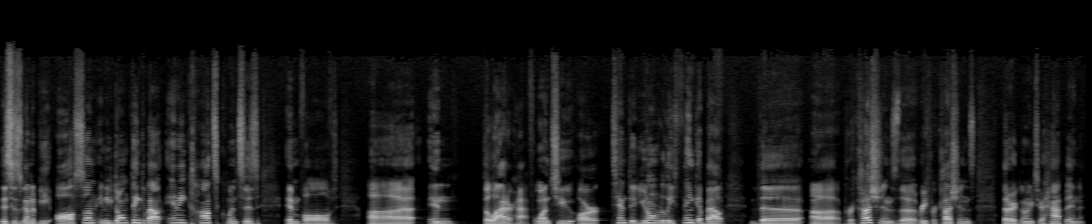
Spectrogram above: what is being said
this is going to be awesome, and you don't think about any consequences involved uh, in the latter half. Once you are tempted, you don't really think about the uh, percussions, the repercussions that are going to happen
